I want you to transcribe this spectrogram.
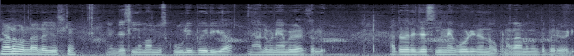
ഇയാൾ കൊള്ളാമല്ലോ ജസ്ലിൻ. ജസ്ലിന്റെ മമ്മി സ്കൂളിൽ പോയിരിക്കുക. നാല് മണിയാകുമ്പോഴേ എടുത്തുള്ളൂ അതുവരെ ജസ്ലിനെ കോഴീനെ നോക്കണം. അതാണ് ഇന്നത്തെ പരിപാടി.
